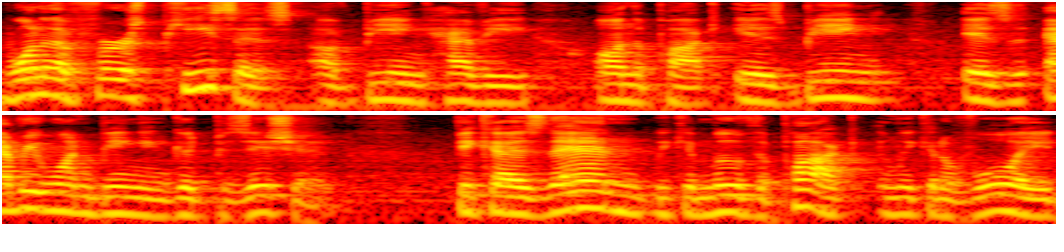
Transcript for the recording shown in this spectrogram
one of the first pieces of being heavy on the puck is being is everyone being in good position because then we can move the puck and we can avoid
